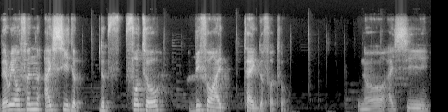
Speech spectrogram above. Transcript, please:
very often I see the the photo before I take the photo. You know, I see.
